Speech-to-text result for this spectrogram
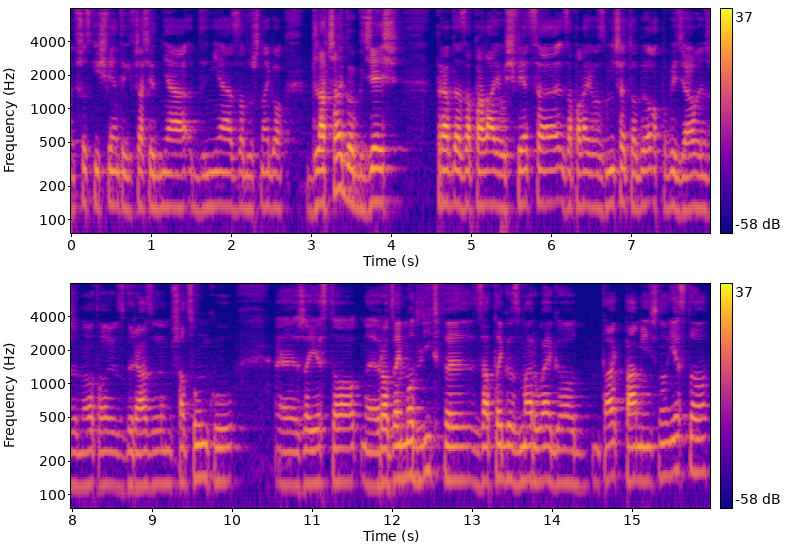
e, wszystkich świętych i w czasie dnia, dnia zadusznego, dlaczego gdzieś prawda, zapalają świece, zapalają znicze, to by odpowiedziały, że no, to jest wyrazem szacunku, że jest to rodzaj modlitwy za tego zmarłego, tak, pamięć. No jest to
